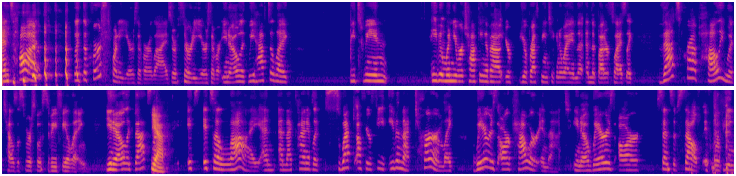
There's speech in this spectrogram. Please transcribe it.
and taught like the first 20 years of our lives or 30 years of our, you know, like we have to like between even when you were talking about your your breath being taken away and the and the butterflies like that's crap hollywood tells us we're supposed to be feeling you know like that's like, yeah. it's it's a lie and and that kind of like swept off your feet even that term like where is our power in that? You know where is our sense of self if we're being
